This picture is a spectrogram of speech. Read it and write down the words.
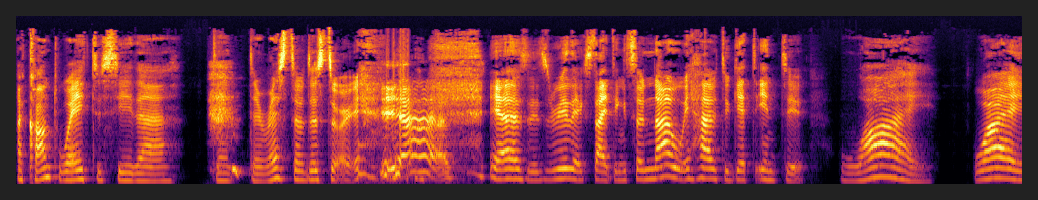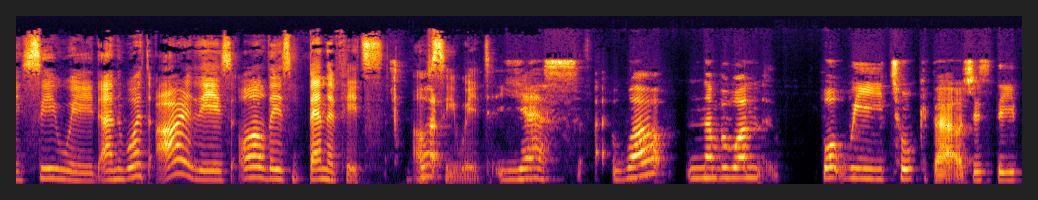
I can't wait to see the the, the rest of the story. Yeah. yes, it's really exciting. So now we have to get into why why seaweed and what are these all these benefits of what, seaweed yes well number one what we talk about is the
